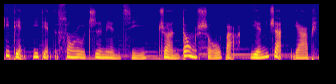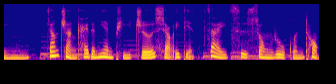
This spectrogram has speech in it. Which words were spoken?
一点一点的送入制面机，转动手把，延展压平，将展开的面皮折小一点，再一次送入滚筒，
